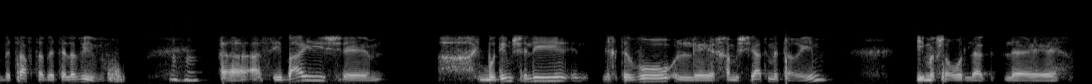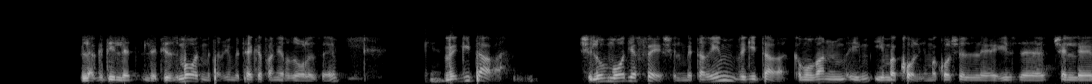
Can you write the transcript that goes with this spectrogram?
בצוותא בתל אביב. Uh-huh. הסיבה היא שהעיבודים שלי נכתבו לחמישיית מתרים, עם אפשרות לה, להגדיל לתזמורת מתרים, ותכף אני אחזור לזה, כן. וגיטרה. שילוב מאוד יפה של מיתרים וגיטרה, כמובן עם, עם הקול, עם הקול של, של, של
